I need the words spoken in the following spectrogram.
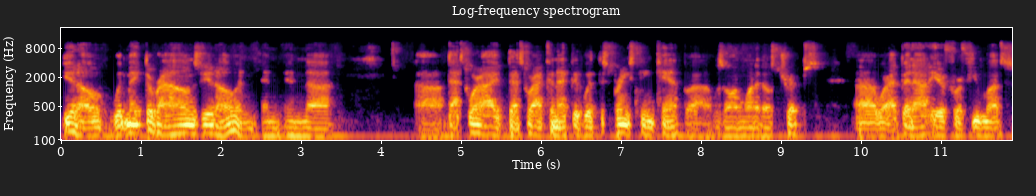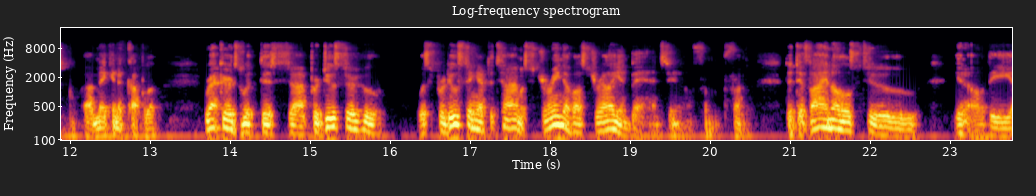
you know, would make the rounds, you know, and and and uh, uh, that's where I that's where I connected with the Springsteen camp. Uh, was on one of those trips uh, where I'd been out here for a few months, uh, making a couple of records with this uh, producer who was producing at the time a string of Australian bands, you know, from from the Divinyls to you know the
